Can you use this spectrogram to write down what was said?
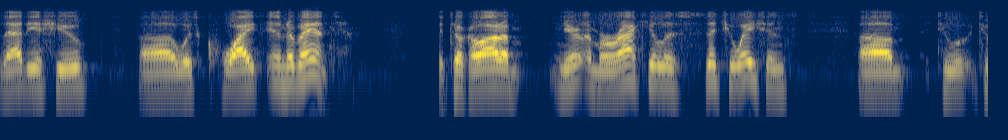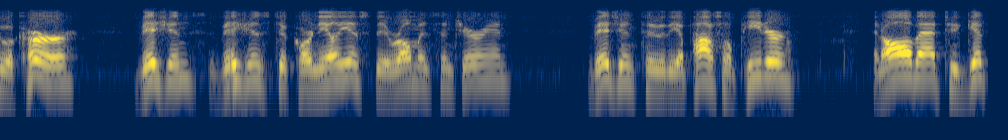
that issue uh, was quite an event. It took a lot of near miraculous situations um, to to occur. Visions, visions to Cornelius, the Roman centurion, vision to the apostle Peter, and all that to get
